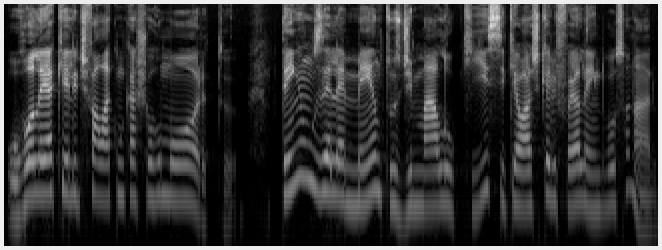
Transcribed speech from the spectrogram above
o rolê é aquele de falar com um cachorro morto. Tem uns elementos de maluquice que eu acho que ele foi além do Bolsonaro.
